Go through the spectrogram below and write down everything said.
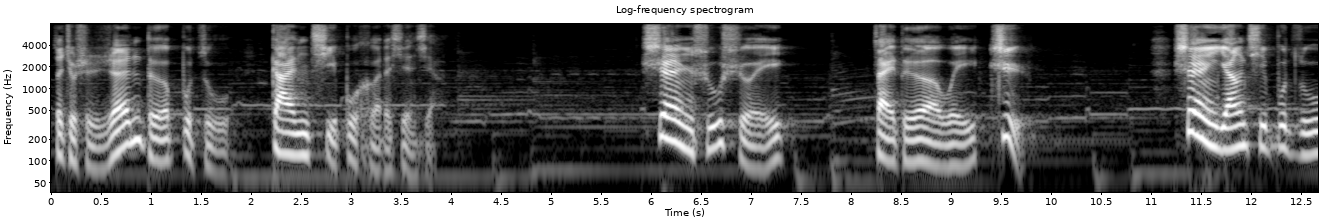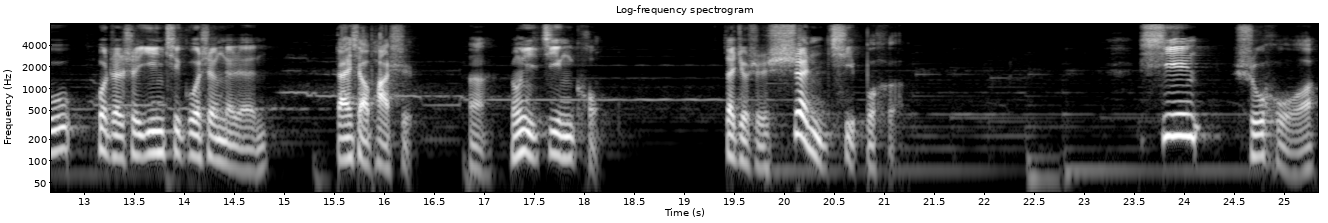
这就是仁德不足、肝气不和的现象。肾属水，在德为志。肾阳气不足，或者是阴气过盛的人，胆小怕事，啊，容易惊恐。这就是肾气不和，心属火，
